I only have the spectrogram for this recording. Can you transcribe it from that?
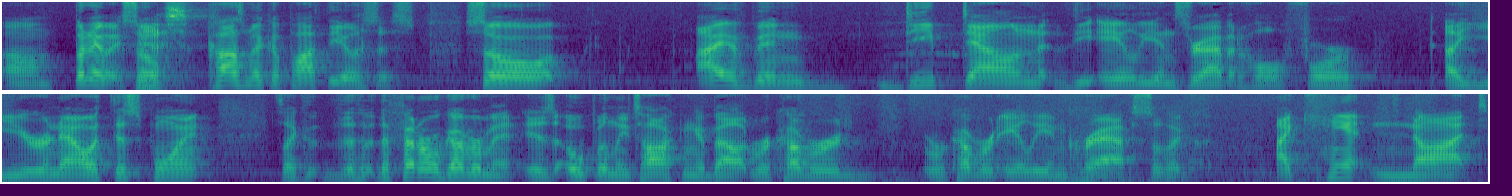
Um, but anyway, so Yes. cosmic apotheosis. So I have been deep down the aliens rabbit hole for a year now at this point. It's like the, the federal government is openly talking about recovered recovered alien crafts. So like I can't not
